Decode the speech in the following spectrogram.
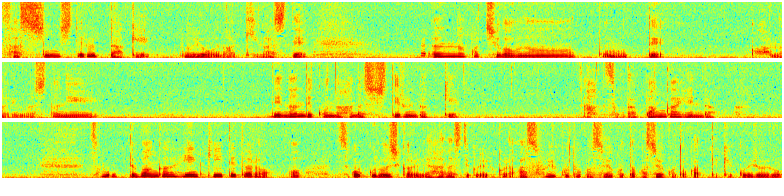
刷新してるだけのような気がしてなんか違うなと思って。ましたね。でなんでこんな話してるんだっけ？あそうだ番外編だ。そうで番外編聞いてたらあすごくロジカルで話してくれるからあそういうことかそういうことかそういうことかって結構いろいろ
